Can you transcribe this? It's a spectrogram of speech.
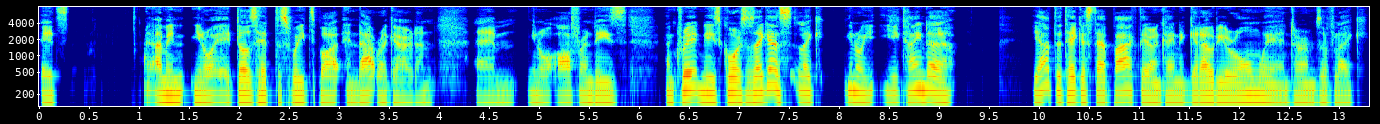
it's I mean, you know, it does hit the sweet spot in that regard, and um, you know, offering these and creating these courses. I guess, like you know, you, you kind of you have to take a step back there and kind of get out of your own way in terms of like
